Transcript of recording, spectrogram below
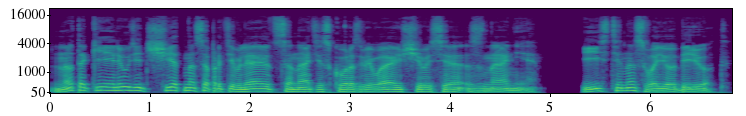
Но такие люди тщетно сопротивляются натиску развивающегося знания. Истина свое берет.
